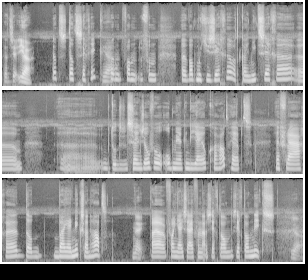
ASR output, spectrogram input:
Dat ze, ja. Dat, dat zeg ik. Ja. Van, van, van eh, wat moet je zeggen, wat kan je niet zeggen. Ehm, eh, ik bedoel, er zijn zoveel opmerkingen die jij ook gehad hebt. En vragen dat, waar jij niks aan had. Nee. Waarvan jij zei van nou zeg dan, zeg dan niks. Ja.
